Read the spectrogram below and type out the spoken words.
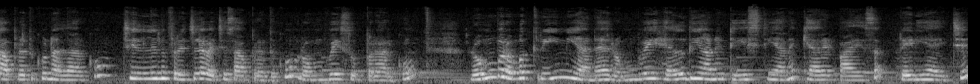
சாப்பிட்றதுக்கும் நல்லாயிருக்கும் சில்லுன்னு ஃப்ரிட்ஜில் வச்சு சாப்பிட்றதுக்கும் ரொம்பவே சூப்பராக இருக்கும். ரொம்ப ரொம்ப க்ரீமியான ரொம்பவே ஹெல்த்தியான டேஸ்டியான கேரட் பாயசம் ரெடி ஆயிடுச்சு.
